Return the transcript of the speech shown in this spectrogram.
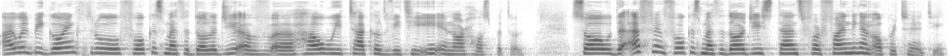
I will be going through focus methodology of uh, how we tackled VTE in our hospital. So the F in focus methodology stands for finding an opportunity.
